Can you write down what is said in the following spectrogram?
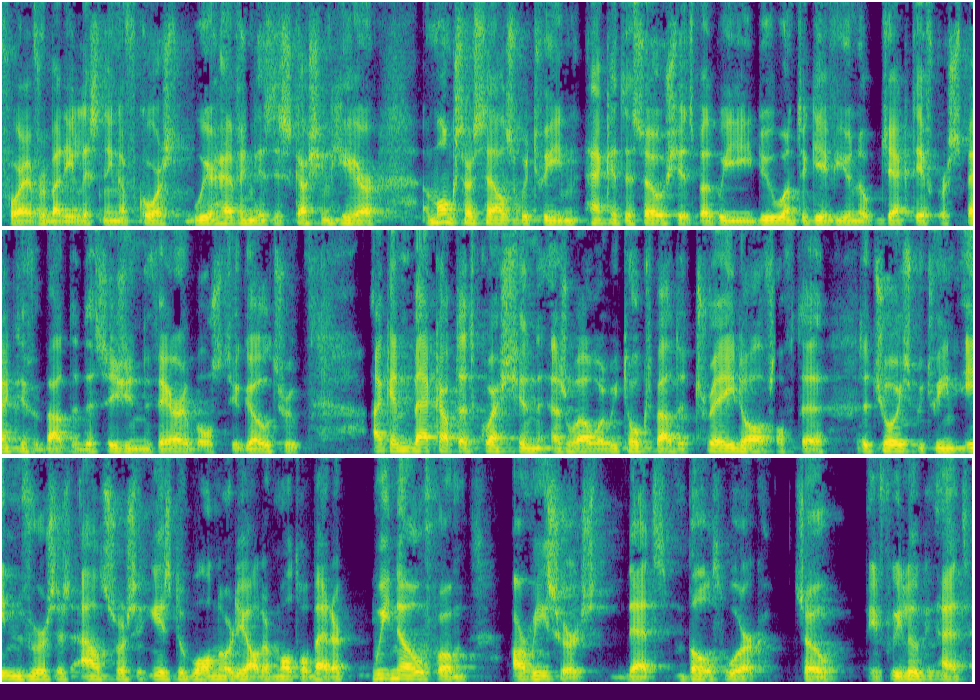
for everybody listening, of course, we're having this discussion here amongst ourselves between Hackett Associates, but we do want to give you an objective perspective about the decision variables to go through. I can back up that question as well, where we talked about the trade off of the, the choice between in versus outsourcing. Is the one or the other model better? We know from our research that both work. So if we look at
